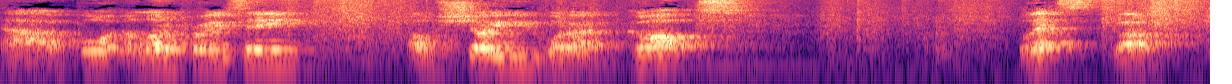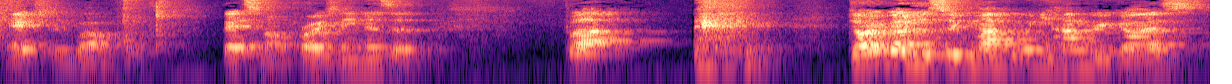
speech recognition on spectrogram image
Uh, I bought a lot of protein. I'll show you what I've got. Well, that's, well, actually, well, that's not protein, is it? But don't go to the supermarket when you're hungry, guys.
